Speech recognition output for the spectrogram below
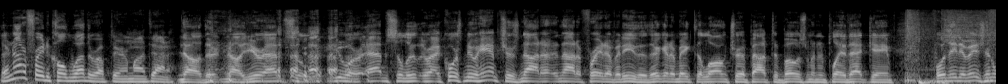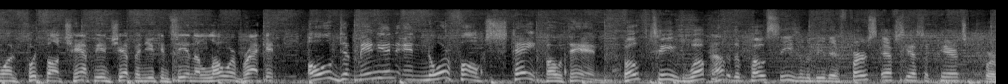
They're not afraid of cold weather up there in Montana. No, they're, no, you're absolutely, you are absolutely right. Of course, New Hampshire's not uh, not afraid of it either. They're going to make the long trip out to Bozeman and play that game for the Division One football championship. And you can see in the lower bracket, Old Dominion and Norfolk State both in. Both teams welcome Yep. to the postseason to be their first FCS appearance for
